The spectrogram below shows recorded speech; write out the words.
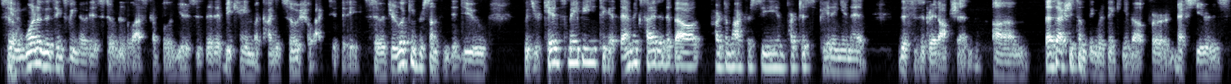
So, yeah. one of the things we noticed over the last couple of years is that it became a kind of social activity. So, if you're looking for something to do with your kids, maybe to get them excited about our democracy and participating in it, this is a great option. Um, that's actually something we're thinking about for next year's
